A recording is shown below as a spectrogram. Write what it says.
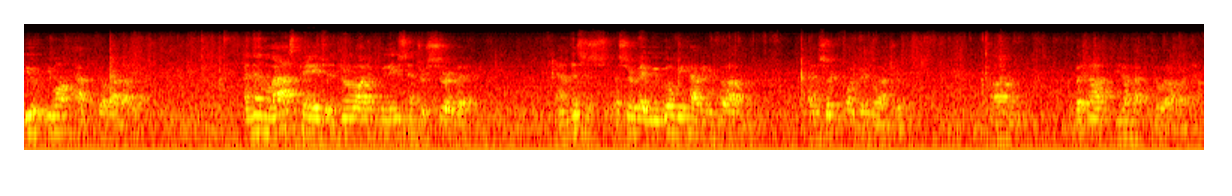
You, you won't have to fill that out yet. And then the last page is Neurologic Relief Center survey. And this is a survey we will be having you fill out at a certain point during the lecture. Um, but not, you don't have to fill it out right now.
